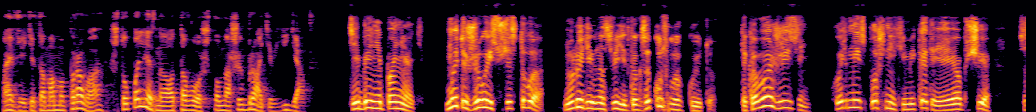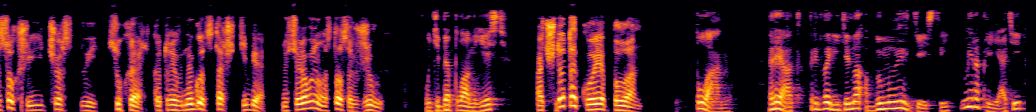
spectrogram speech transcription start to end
А ведь эта мама права, что полезно от того, что наших братьев едят. Тебе не понять. Мы-то живые существа, но люди в нас видят как закуску какую-то. Такова жизнь. Хоть мы и сплошные химикаты, я вообще засохший и черствый сухарь, который на год старше тебя, но все равно остался в живых. У тебя план есть? А что такое план? План. Ряд предварительно обдуманных действий, мероприятий,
